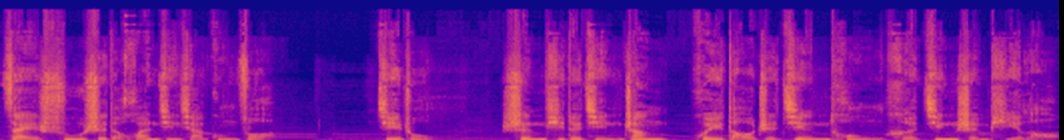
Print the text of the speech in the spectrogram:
在舒适的环境下工作。记住，身体的紧张会导致肩痛和精神疲劳。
